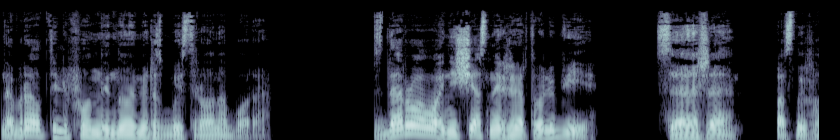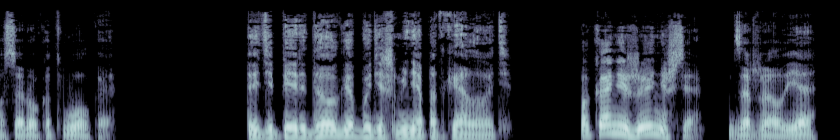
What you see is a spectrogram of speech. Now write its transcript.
Набрал телефонный номер с быстрого набора. «Здорово, несчастная жертва любви!» «Саша!» — послышался рокот волка. «Ты теперь долго будешь меня подкалывать?» «Пока не женишься», — заржал я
